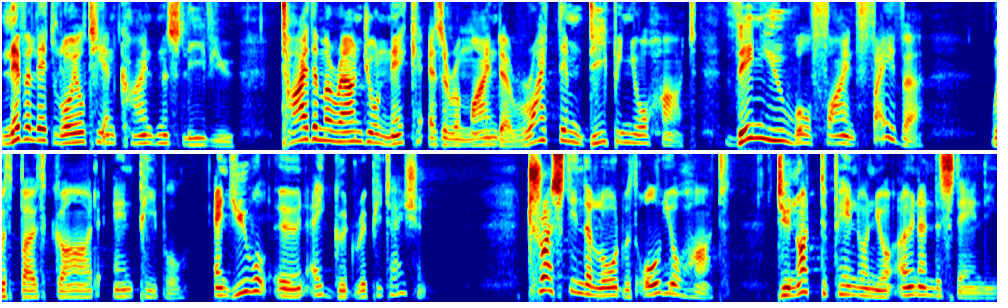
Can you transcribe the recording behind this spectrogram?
Never let loyalty and kindness leave you. Tie them around your neck as a reminder. Write them deep in your heart. Then you will find favor with both God and people, and you will earn a good reputation. Trust in the Lord with all your heart. Do not depend on your own understanding.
